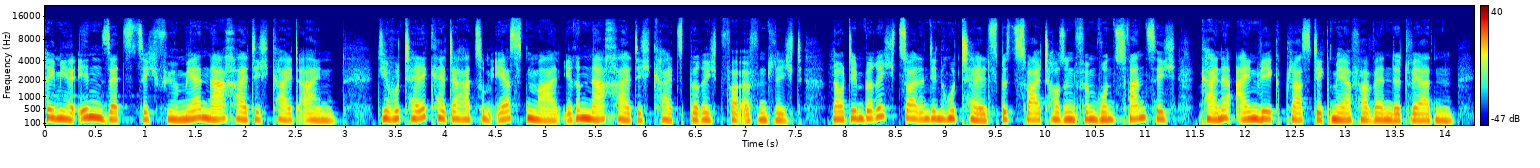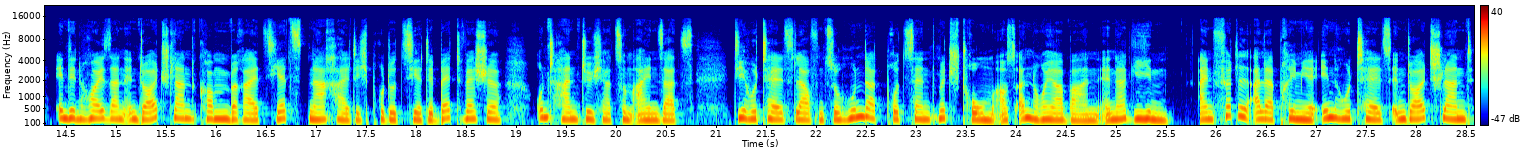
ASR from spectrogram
Premier Inn setzt sich für mehr Nachhaltigkeit ein. Die Hotelkette hat zum ersten Mal ihren Nachhaltigkeitsbericht veröffentlicht. Laut dem Bericht soll in den Hotels bis 2025 keine Einwegplastik mehr verwendet werden. In den Häusern in Deutschland kommen bereits jetzt nachhaltig produzierte Bettwäsche und Handtücher zum Einsatz. Die Hotels laufen zu 100 Prozent mit Strom aus erneuerbaren Energien. Ein Viertel aller Premier Inn Hotels in Deutschland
